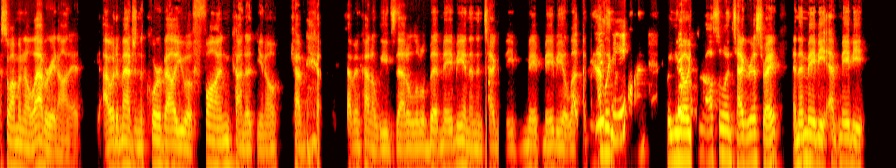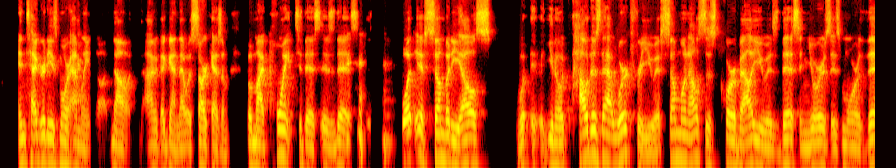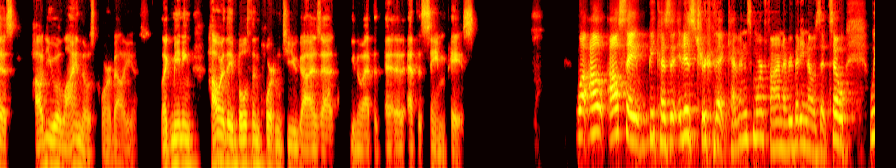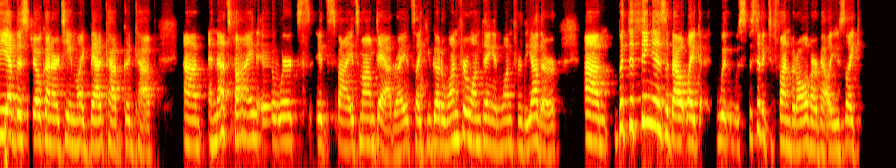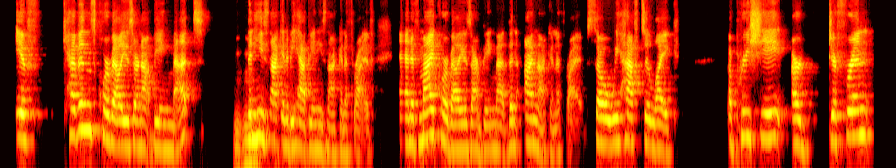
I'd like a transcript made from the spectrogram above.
So I'm going to elaborate on it. I would imagine the core value of fun, kind of, you know, Kevin, Kevin Kevin kind of leads that a little bit, maybe, and then integrity, may, maybe a let. I mean, but you know, you're also integrous, right? And then maybe eh, maybe integrity is more Emily. No, I, again, that was sarcasm. But my point to this is this: what if somebody else? What, eh, you know, how does that work for you? If someone else's core value is this and yours is more this, how do you align those core values? Like, meaning, how are they both important to you guys at you know at the at, at the same pace? Well, I'll I'll say because it is true that Kevin's more fun. Everybody knows it. So we have this joke on our team, like bad cop, good cop. Um, and that's fine. It works. It's fine. It's mom, dad, right? It's like you go to one for one thing and one for the other. Um, but the thing is about like with, with specific to fun, but all of our values, like if Kevin's core values are not being met, mm-hmm. then he's not going to be happy and he's not going to thrive. And if my core values aren't being met, then I'm not going to thrive. So we have to like appreciate our different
